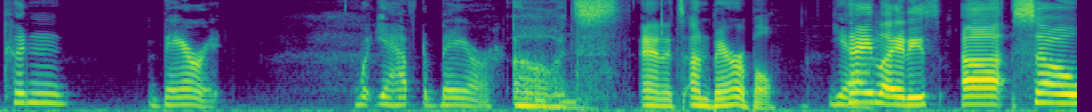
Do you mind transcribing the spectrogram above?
couldn't bear it. What you have to bear. Oh, it's and it's unbearable. Yeah. Hey, ladies. Uh, so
